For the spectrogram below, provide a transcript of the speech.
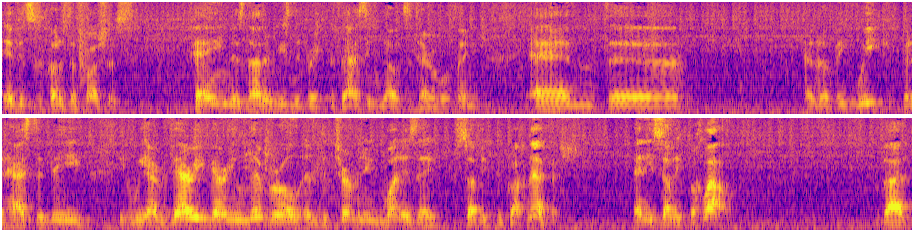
if it's a kodesh of Pain is not a reason to break the fast, even though it's a terrible thing. And uh, I don't know, being weak, but it has to be. We are very, very liberal in determining what is a suffix b'koach nefesh, any suffix b'chlal. But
